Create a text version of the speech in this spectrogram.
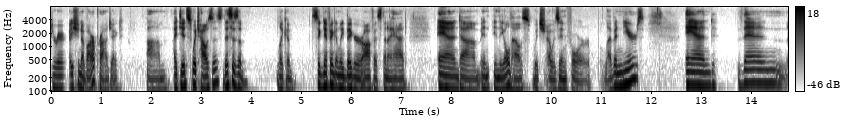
duration of our project, um, I did switch houses. This is a like a significantly bigger office than I had, and um, in in the old house, which I was in for eleven years, and then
